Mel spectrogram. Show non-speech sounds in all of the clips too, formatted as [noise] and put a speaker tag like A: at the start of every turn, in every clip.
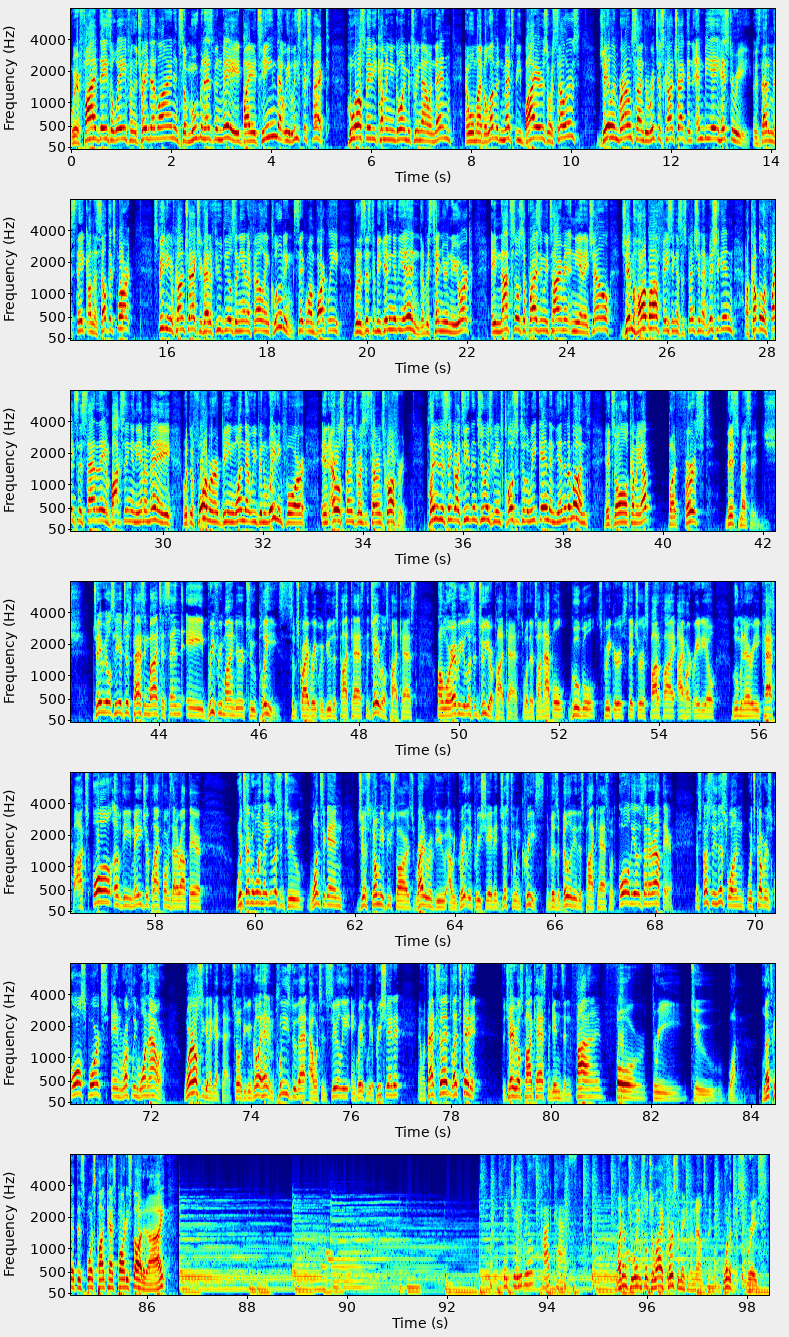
A: We're five days away from the trade deadline, and some movement has been made by a team that we least expect. Who else may be coming and going between now and then? And will my beloved Mets be buyers or sellers? Jaylen Brown signed the richest contract in NBA history. Is that a mistake on the Celtics' part? Speaking of contracts, you've had a few deals in the NFL, including Saquon Barkley, but is this the beginning of the end of his tenure in New York? A not so surprising retirement in the NHL, Jim Harbaugh facing a suspension at Michigan, a couple of fights this Saturday in boxing and the MMA, with the former being one that we've been waiting for in Errol Spence versus Terrence Crawford. Plenty to sink our teeth into as we inch closer to the weekend and the end of the month. It's all coming up, but first, this message. J Reels here, just passing by to send a brief reminder to please subscribe, rate, and review this podcast, the J Reels podcast, on wherever you listen to your podcast, whether it's on Apple, Google, Spreaker, Stitcher, Spotify, iHeartRadio, Luminary, Castbox, all of the major platforms that are out there. Whichever one that you listen to, once again, just throw me a few stars, write a review. I would greatly appreciate it just to increase the visibility of this podcast with all the others that are out there, especially this one, which covers all sports in roughly one hour. Where else are you going to get that? So if you can go ahead and please do that, I would sincerely and gratefully appreciate it. And with that said, let's get it. The J Reels podcast begins in five, four, three, two, one. Let's get this sports podcast party started, all right?
B: The J Reels podcast.
A: Why don't you wait until July 1st to make an announcement? What a disgrace.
